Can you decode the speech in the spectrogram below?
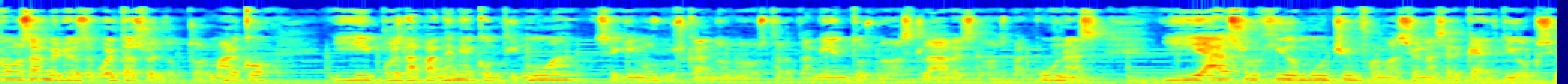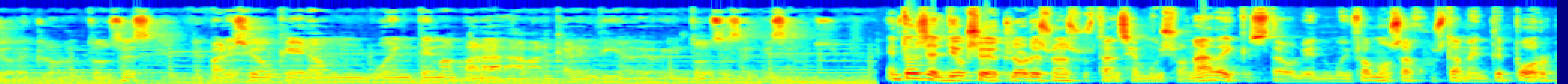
¿cómo están? Bienvenidos de vuelta, soy el doctor Marco y pues la pandemia continúa, seguimos buscando nuevos tratamientos, nuevas claves, nuevas vacunas y ha surgido mucha información acerca del dióxido de cloro, entonces me pareció que era un buen tema para abarcar el día de hoy, entonces empecemos. Entonces el dióxido de cloro es una sustancia muy sonada y que se está volviendo muy famosa justamente por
